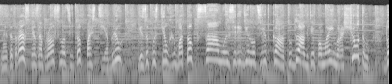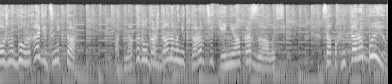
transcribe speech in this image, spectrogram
На этот раз я забрался на цветок по стеблю и запустил хоботок в самую середину цветка, туда, где, по моим расчетам, должен был находиться нектар. Однако долгожданного нектара в цветке не оказалось. Запах нектара был,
